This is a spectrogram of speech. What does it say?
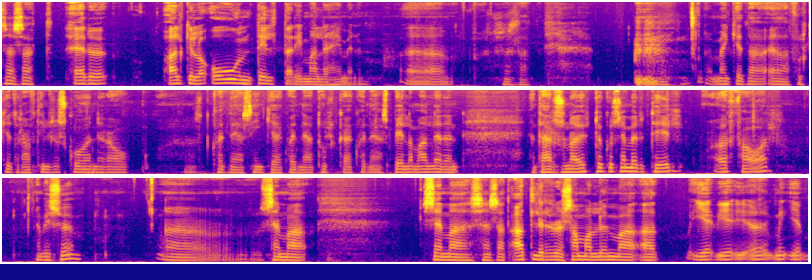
sem sagt, eru algjörlega óumdildar í malerheiminum. Uh, sem sagt menn geta, eða fólk getur haft ímsa skoðanir á hvernig að syngja, hvernig að tólka, hvernig að spila malir en, en það eru svona upptökur sem eru til örfáar vissu uh, sem að sem að sem sagt, allir eru samanlum að, að ég, ég, ég,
